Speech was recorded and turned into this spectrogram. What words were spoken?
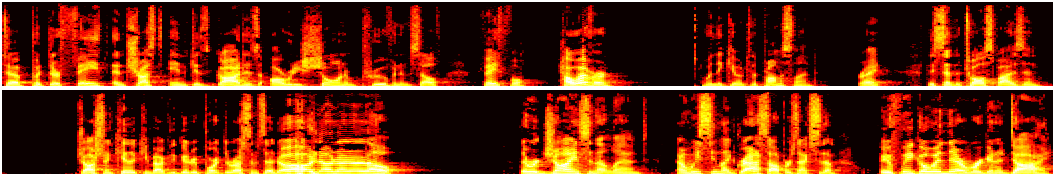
to put their faith and trust in because God has already shown and proven himself faithful. However, when they came up to the promised land, right? They sent the 12 spies in. Joshua and Caleb came back with a good report. The rest of them said, Oh, no, no, no, no. There were giants in that land, and we seemed like grasshoppers next to them. If we go in there, we're going to die.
